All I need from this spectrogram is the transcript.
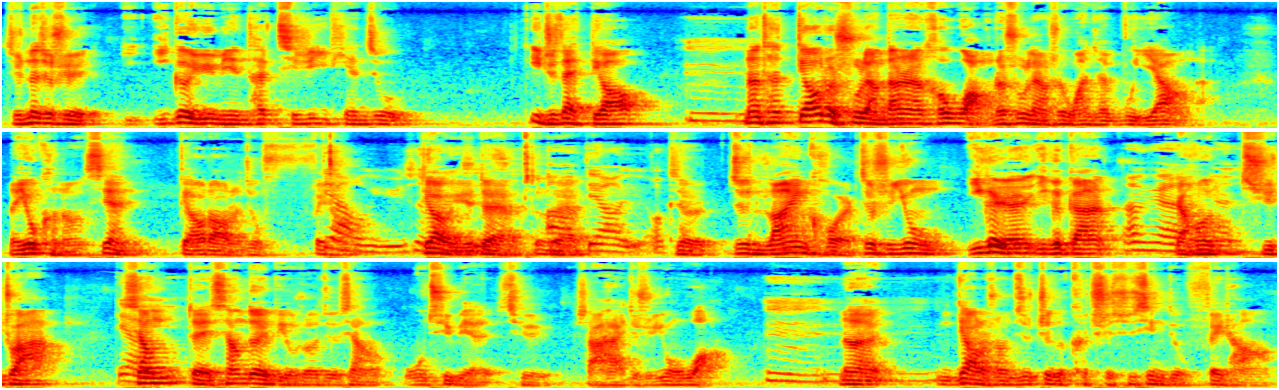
就那就是一一个渔民，他其实一天就一直在叼，嗯，那它叼的数量当然和网的数量是完全不一样的，那有可能线叼到了就非常钓鱼是钓鱼对对哦，钓鱼就就是 line cord，就是用一个人一个杆然后去抓，相对相对，比如说就像无区别去杀害，就是用网，嗯，那你钓的时候就这个可持续性就非常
